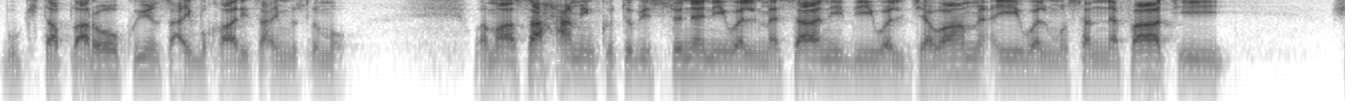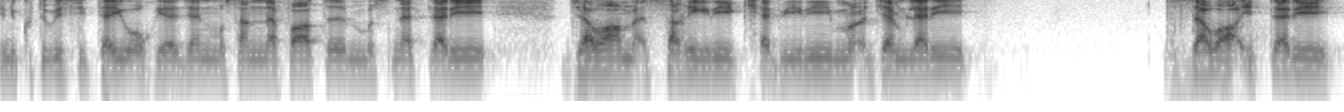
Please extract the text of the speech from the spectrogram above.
Bu kitapları okuyun Sahih Bukhari, Sahih Müslim'u. Ve ma sahha min kutubi süneni vel mesanidi vel cevami'i vel musannefati. Şimdi kutubi siteyi okuyacaksın, musannefatı, musnetleri, cevami, sagiri, kebiri, mu'cemleri, zevaitleri,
